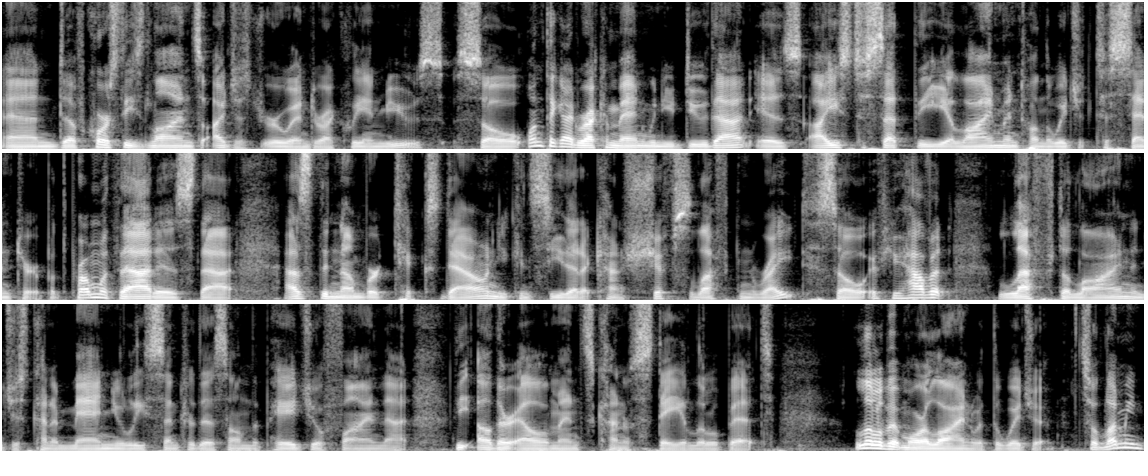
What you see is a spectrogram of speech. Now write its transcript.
And of course, these lines I just drew in directly in Muse. So one thing I'd recommend when you do that is I used to set the alignment on the widget to center. But the problem with that is that as the number ticks down, you can see that it kind of shifts left and right. So if you have it left aligned and just kind of manually center this on the page, you'll find that the other elements kind of stay a little bit, a little bit more aligned with the widget. So let me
